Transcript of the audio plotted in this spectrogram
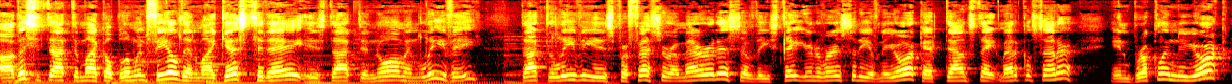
Uh, this is Dr. Michael Blumenfield, and my guest today is Dr. Norman Levy. Dr. Levy is Professor Emeritus of the State University of New York at Downstate Medical Center in Brooklyn, New York.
